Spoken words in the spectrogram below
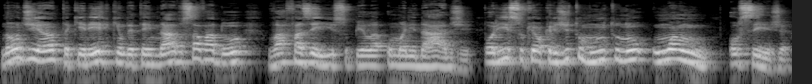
Não adianta querer que um determinado salvador vá fazer isso pela humanidade. Por isso que eu acredito muito no um a um, ou seja,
